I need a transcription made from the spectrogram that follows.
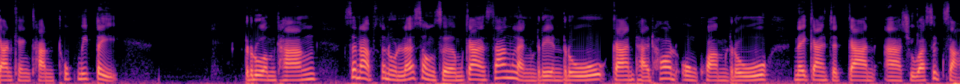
การแข่งขันทุกมิติ รวมทั้งสนับสนุนและส่งเสริมการสร้างแหล่งเรียนรู้ การถ่ายทอดองค์ความรู้ ในการจัดการอาชีวศึกษา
